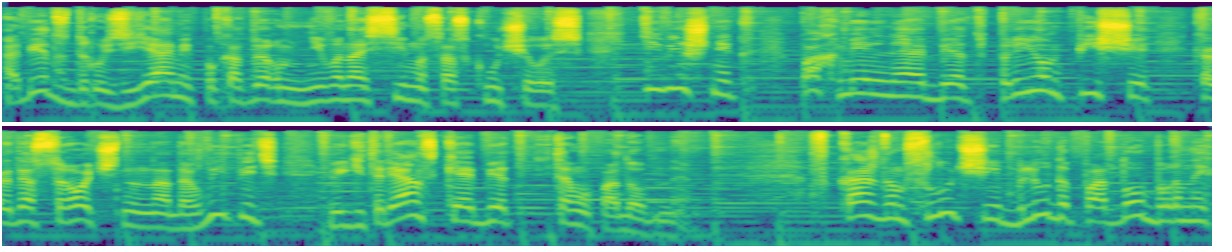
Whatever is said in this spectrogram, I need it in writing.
обед с друзьями, по которым невыносимо соскучилась, девишник, похмельный обед, прием пищи, когда срочно надо выпить, вегетарианский обед и тому подобное. В каждом случае блюда подобраны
